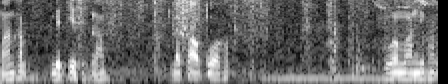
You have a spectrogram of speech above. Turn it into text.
มันครับเบ็ดยี่สิบหลังแล้วเก้าตัวครับตัวประมาณอยู่ครับ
